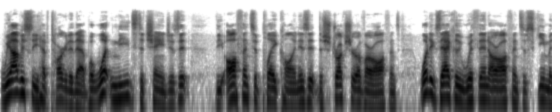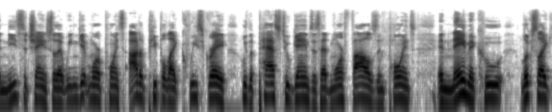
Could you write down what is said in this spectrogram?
we obviously have targeted that. But what needs to change? Is it the offensive play calling? Is it the structure of our offense? What exactly within our offensive schema needs to change so that we can get more points out of people like Queese Gray, who the past two games has had more fouls than points, and Naymick, who looks like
